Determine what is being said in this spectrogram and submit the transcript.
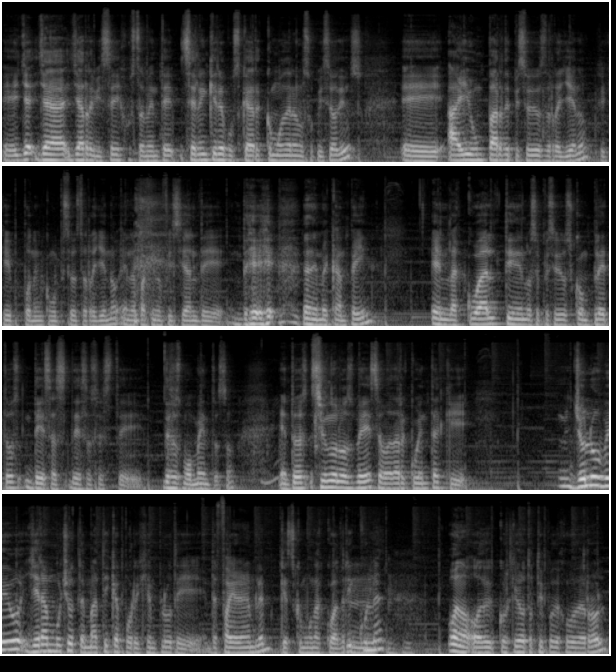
eh, ya, ya, ya revisé justamente, si alguien quiere buscar cómo eran los episodios, eh, hay un par de episodios de relleno, que aquí ponen como episodios de relleno, en la página oficial de, de, de Anime Campaign, en la cual tienen los episodios completos de, esas, de, esos, este, de esos momentos, ¿no? Entonces, si uno los ve, se va a dar cuenta que yo lo veo y era mucho temática, por ejemplo, de, de Fire Emblem, que es como una cuadrícula, Mm, bueno, o de cualquier otro tipo de juego de rol,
